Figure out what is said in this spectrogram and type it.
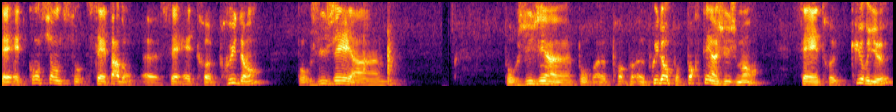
être conscient c'est pardon, c'est être prudent pour juger un, pour un, pour, prudent pour porter un jugement, c'est être curieux,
